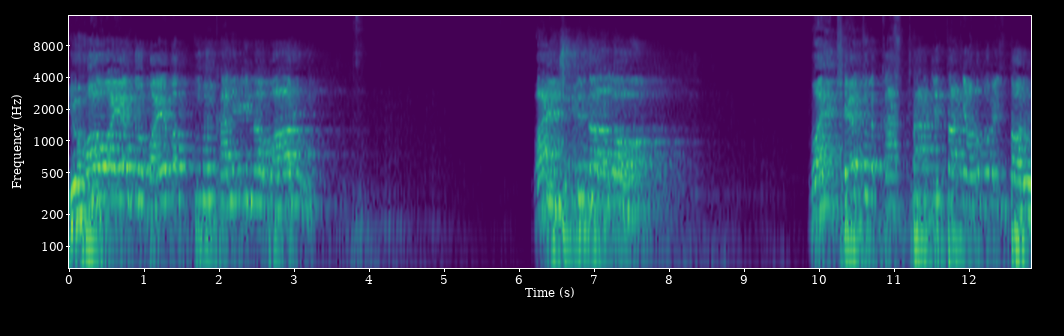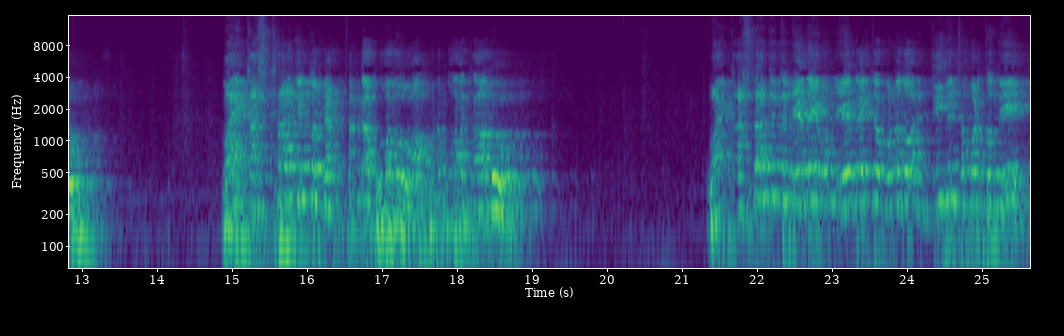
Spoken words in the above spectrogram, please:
యుహోవయందు భయభక్తులు కలిగిన వారు వారి జీవితాలలో వారి చేతుల కష్టార్జితాన్ని అనుభవిస్తారు. వారి కష్టార్జితం వ్యర్థంగా పోదు అప్పుడు పోల కాదు. వారి కష్టార్జితం ఏదై ఏదైతే ఉన్నదో అది జీవించబడుతుంది.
